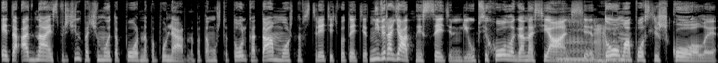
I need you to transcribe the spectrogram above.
это одна из причин, почему это порно популярно, потому что только там можно встретить вот эти невероятные сеттинги у психолога на сеансе, Мгм. дома после школы,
